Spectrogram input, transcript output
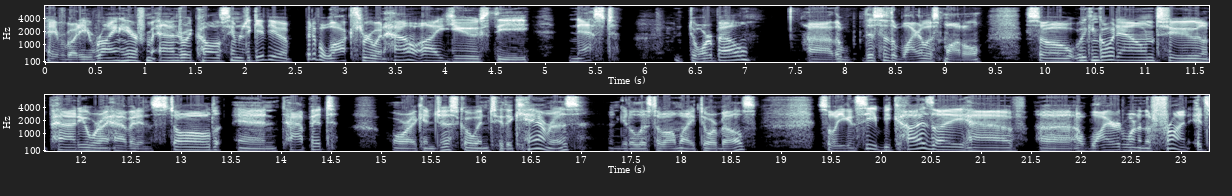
Hey everybody, Ryan here from Android Coliseum to give you a bit of a walkthrough on how I use the Nest doorbell. Uh, the, this is the wireless model. So we can go down to the patio where I have it installed and tap it, or I can just go into the cameras and get a list of all my doorbells. So you can see because I have uh, a wired one in the front, it's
